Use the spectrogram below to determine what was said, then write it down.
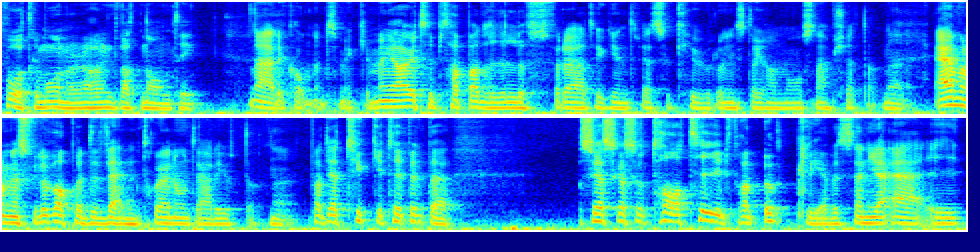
två, tre månaderna har det inte varit någonting Nej, det kommer inte så mycket. Men jag har ju typ tappat lite lust för det. Jag tycker inte det är så kul att instagramma och snapchatta. Nej, Även om jag skulle vara på ett event tror jag nog inte jag hade gjort det. nej För att jag tycker typ inte... Så jag ska så ta tid från upplevelsen jag är i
